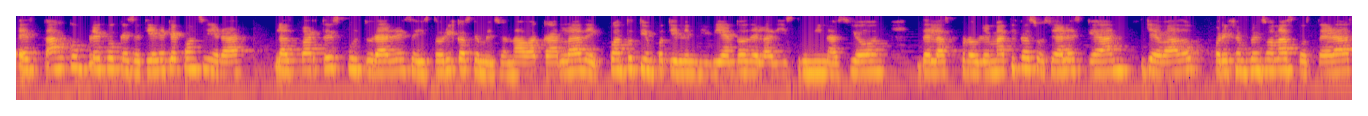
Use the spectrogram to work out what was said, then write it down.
es tan complejo que se tiene que considerar las partes culturales e históricas que mencionaba Carla, de cuánto tiempo tienen viviendo, de la discriminación, de las problemáticas sociales que han llevado, por ejemplo, en zonas costeras,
